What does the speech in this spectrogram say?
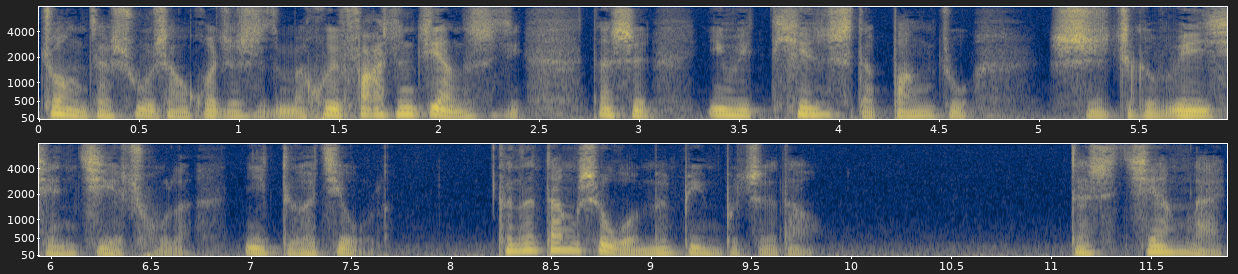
撞在树上，或者是怎么会发生这样的事情？但是因为天使的帮助，使这个危险解除了，你得救了。可能当时我们并不知道，但是将来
